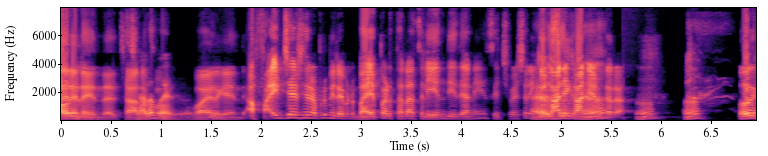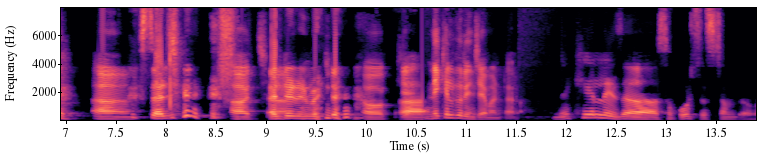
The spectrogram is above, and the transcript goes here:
వైరల్ అయింది చాలా. వైరల్ అయింది ఆ ఫైట్ చేసేటప్పుడు మీరు ఏమైనా భయపడతారా అసలు ఏంది ఇది అని సిచ్యువేషన్ I ఇంకా కానీ కానీ? అంటారా ఓకే. Entertainment okay Ah. నిఖిల్ గురించి ఏమంటారు Nikhil is a support system, though.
